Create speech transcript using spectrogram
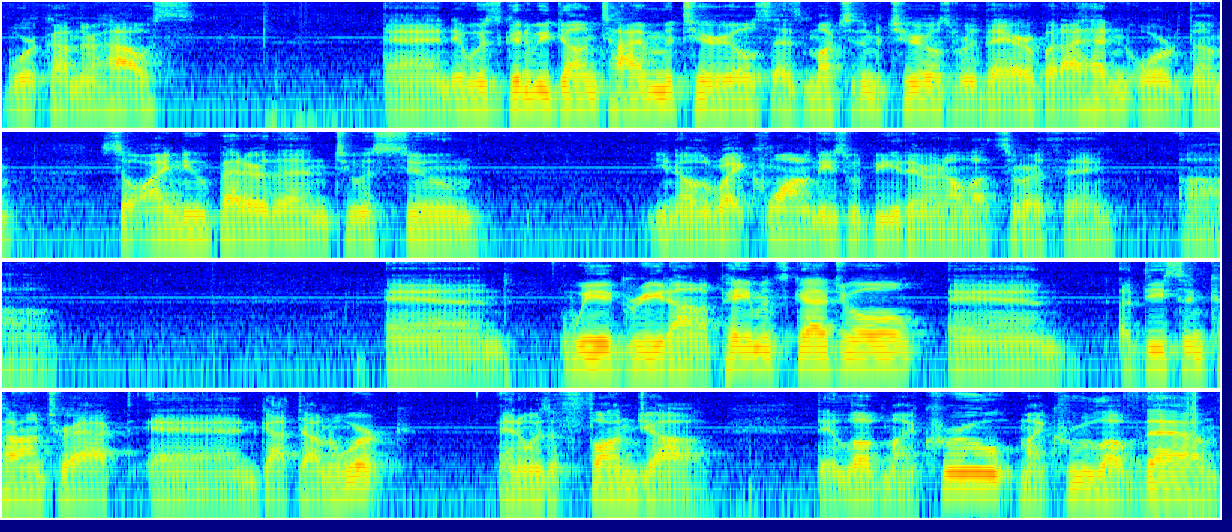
work on their house, and it was going to be done time and materials. As much of the materials were there, but I hadn't ordered them, so I knew better than to assume, you know, the right quantities would be there and all that sort of thing. Uh, and we agreed on a payment schedule and a decent contract and got down to work. And it was a fun job. They loved my crew, my crew loved them.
